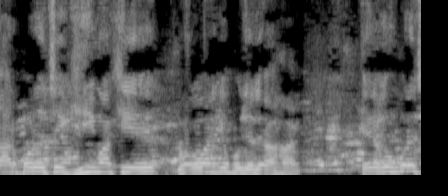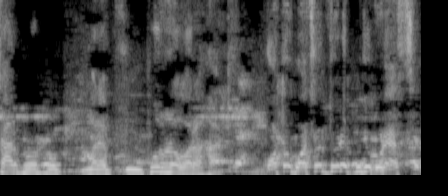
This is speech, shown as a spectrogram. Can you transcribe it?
তারপরে হচ্ছে ঘি মাখিয়ে ভগবানকে পুজো দেওয়া হয়। এরকম করে চার মানে পূর্ণ করা হয়। কত বছর ধরে পুজো করে আসছেন?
